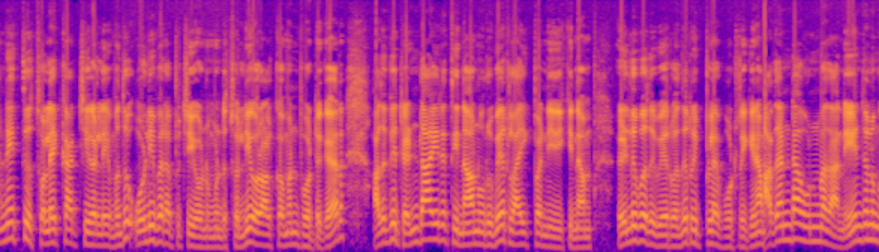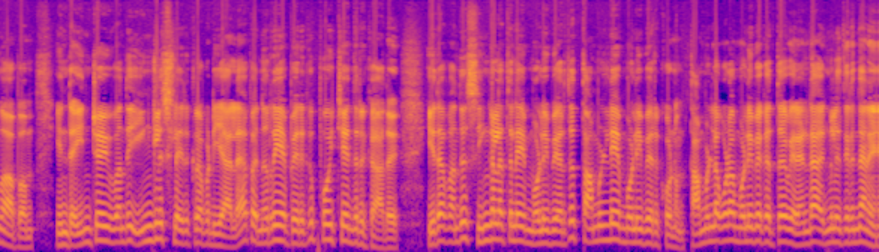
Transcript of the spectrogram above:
அனைத்து தொலைக்காட்சிகளையும் வந்து ஒளிபரப்பு செய்யணும் என்று சொல்லி ஒரு ஆள் கமெண்ட் போட்டிருக்கார். அதுக்கு ரெண்டாயிரத்தி நானூறு பேர் லைக் பண்ணியிருக்கணும் எழுபது பேர் வந்து ரிப்ளை போட்டிருக்கணும் அதண்டா உண்மைதான். ஏன் சொல்லுங்க பாப்போம். இந்த இன்டர்வியூ வந்து இங்கிலீஷில் இருக்கிறபடியால் இப்போ நிறைய பேருக்கு போய் சேர்ந்திருக்காது. இதை வந்து சிங்களத்திலே மொழிபெயர்த்து தமிழ்லேயே மொழிபெயர்க்கணும். தமிழில் கூட மொழிபெயர்க்க தேவை ரெண்டா எங்களுக்கு தெரிந்தானே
